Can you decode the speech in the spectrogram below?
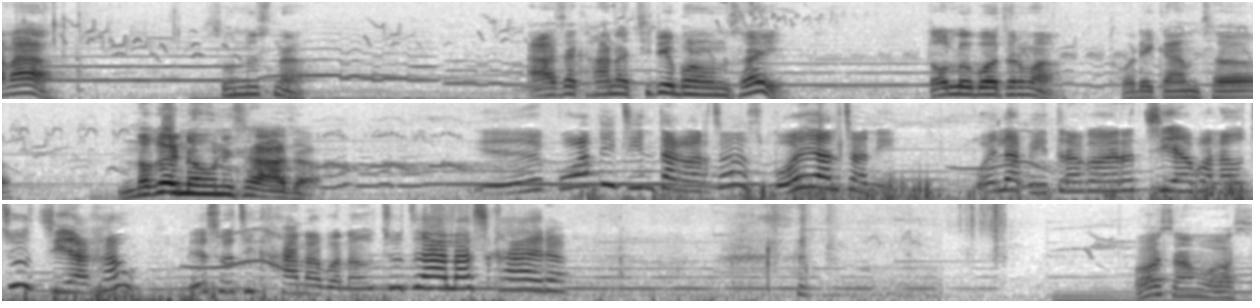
आमा सुन्नुहोस् न। आज खाना छिटै बनाउनुहोस् है। तल्लो बजारमा थोरै काम छ। नगै नहुने छ आज। ए कति चिन्ता गर्छस्? भइहाल्छ नि। पहिला भित्र गएर चिया बनाउँछु चिया खाऊ त्यसपछि खाना बनाउँछु जालास खाएर। हस् आमा हस्।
